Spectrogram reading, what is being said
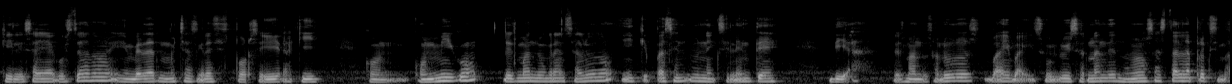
que, les haya gustado. Y en verdad, muchas gracias por seguir aquí con, conmigo. Les mando un gran saludo y que pasen un excelente día. Les mando saludos. Bye bye. Soy Luis Hernández. Nos vemos hasta la próxima.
